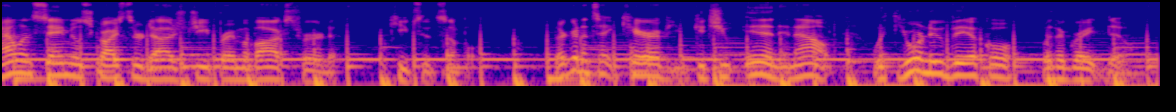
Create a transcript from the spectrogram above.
Allen Samuels Chrysler Dodge Jeep Ram of Oxford keeps it simple. They're going to take care of you, get you in and out with your new vehicle with a great deal.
